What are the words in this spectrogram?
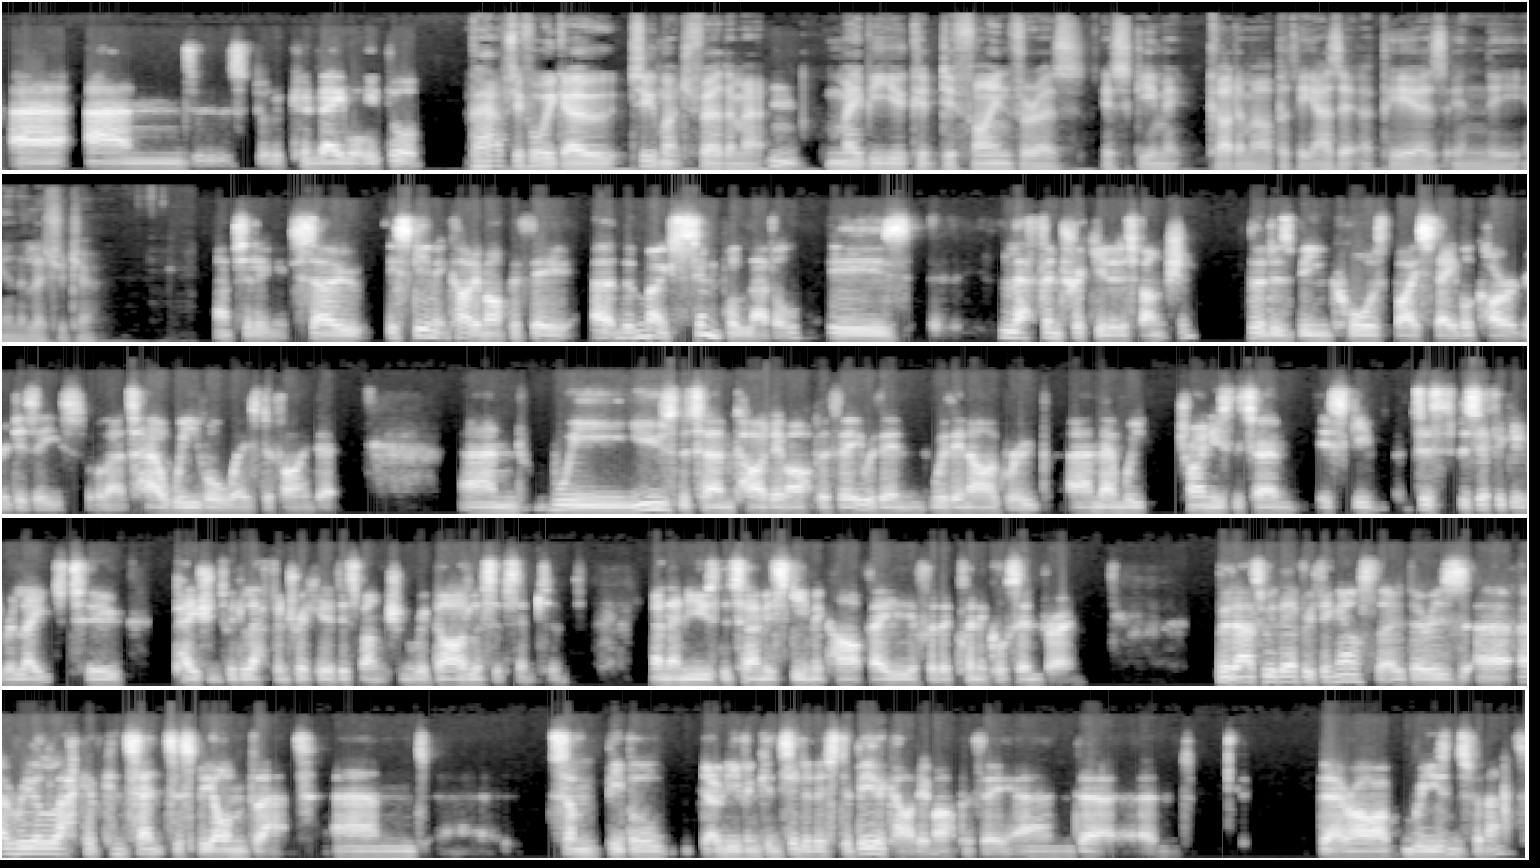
uh, and sort of convey what we thought. Perhaps before we go too much further, Matt, mm. maybe you could define for us ischemic cardiomyopathy as it appears in the in the literature. Absolutely. So, ischemic cardiomyopathy, at the most simple level, is left ventricular dysfunction that has been caused by stable coronary disease. Well, that's how we've always defined it. And we use the term cardiomyopathy within within our group, and then we try and use the term ischemic to specifically relate to patients with left ventricular dysfunction, regardless of symptoms, and then use the term ischemic heart failure for the clinical syndrome. But as with everything else, though, there is a, a real lack of consensus beyond that, and uh, some people don't even consider this to be a cardiomyopathy, and, uh, and there are reasons for that.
